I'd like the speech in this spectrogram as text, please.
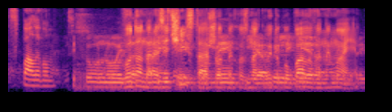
з паливом. Вода наразі чиста, а жодних ознак витоку палива немає.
